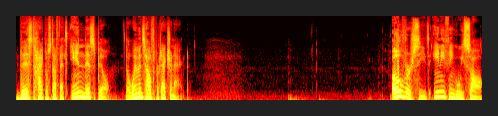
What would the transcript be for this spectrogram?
this type of stuff that's in this bill, the Women's Health Protection Act, oversees anything we saw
